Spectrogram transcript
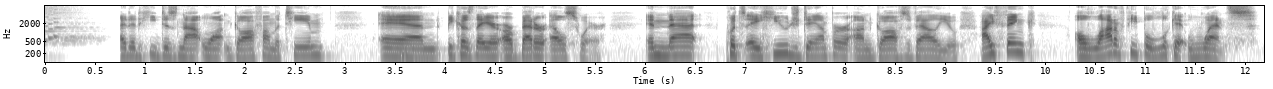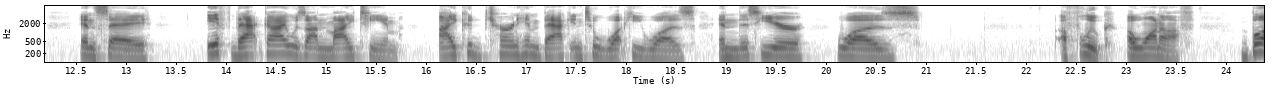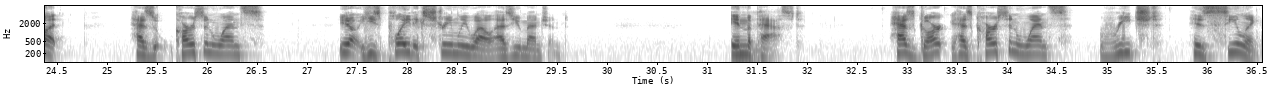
He does not want Goff on the team, and because they are better elsewhere. and that puts a huge damper on Goff's value. I think a lot of people look at Wentz and say, if that guy was on my team, I could turn him back into what he was, and this year was a fluke, a one off. But has Carson Wentz, you know, he's played extremely well, as you mentioned, in the mm-hmm. past. Has, Gar- has Carson Wentz reached his ceiling?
